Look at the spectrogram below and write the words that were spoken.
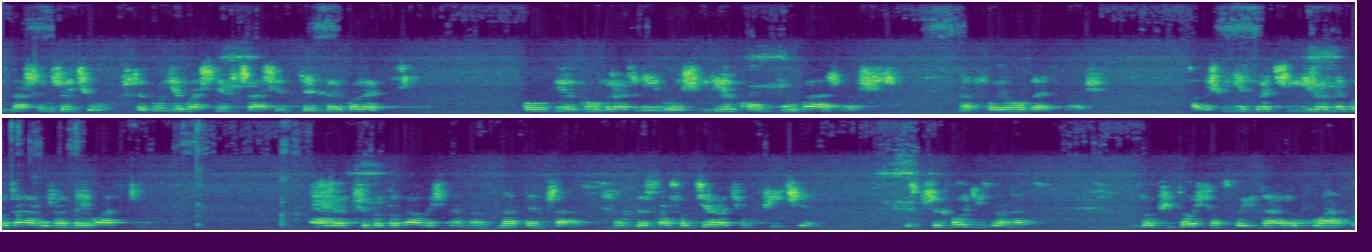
w naszym życiu, szczególnie właśnie w czasie tych rekolekcji, o wielką wrażliwość i wielką uważność na Twoją obecność, abyśmy nie stracili żadnego daru, żadnej łaski, które przygotowałeś na, na, na ten czas. że Chcesz nas oddzielać obficie, chcesz przychodzić do nas z obfitością swoich darów, łask,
